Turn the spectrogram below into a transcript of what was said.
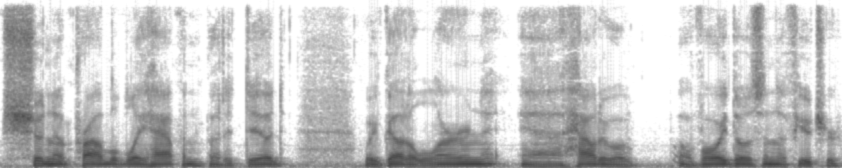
shouldn't have probably happened, but it did. We've got to learn uh, how to avoid those in the future.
